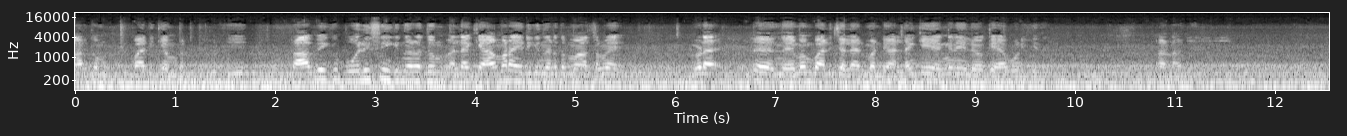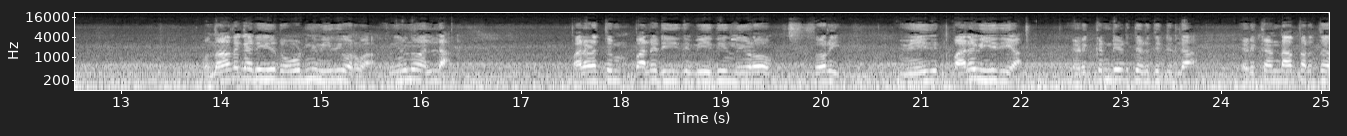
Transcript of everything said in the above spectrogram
ആർക്കും പാലിക്കാൻ പറ്റത്തില്ല. ഈ ട്രാഫിക് പോലീസ് നിൽക്കുന്നിടത്തും അല്ല ക്യാമറ ഇരിക്കുന്നിടത്തും മാത്രമേ ഇവിടെ നിയമം പാലിച്ച് എല്ലാവരും വണ്ടി അല്ലെങ്കിൽ എങ്ങനെയെങ്കിലുമൊക്കെയാ ഓടിക്കുന്നത് കാണാൻ ഒന്നാമത്തെ കാര്യം ഈ റോഡിന് വീതി കുറവാ. ഇങ്ങനെയൊന്നും അല്ല. പലയിടത്തും പല രീതി വീതിയും നീളവും സോറി വീതി പല വീതിയാ. എടുക്കേണ്ടിടത്ത് എടുത്തിട്ടില്ല. എടുക്കേണ്ടാത്തടത്ത്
